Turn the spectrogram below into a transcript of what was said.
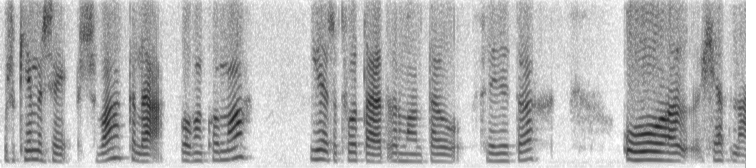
Og svo kemur þessi svakalega ofankoma í þess að tvo dag, þetta var mándag og þriði dag og hérna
